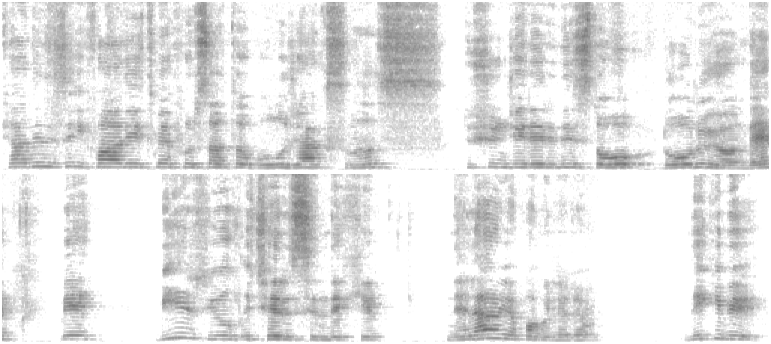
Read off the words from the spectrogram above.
Kendinizi ifade etme fırsatı bulacaksınız. Düşünceleriniz doğru, doğru yönde ve bir yıl içerisindeki neler yapabilirim, ne gibi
